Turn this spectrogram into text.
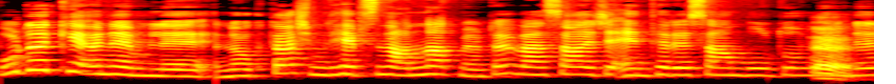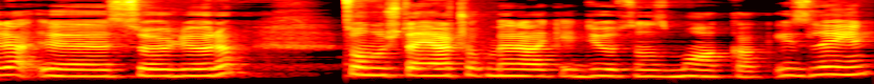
Buradaki önemli nokta, şimdi hepsini anlatmıyorum tabii. Ben sadece enteresan bulduğum Evet. yönleri e, söylüyorum. Sonuçta eğer çok merak ediyorsanız muhakkak izleyin.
